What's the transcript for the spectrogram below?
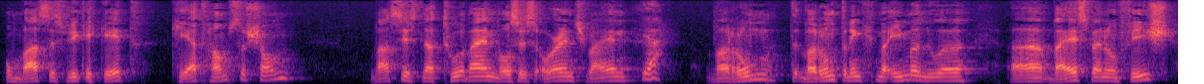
um was es wirklich geht. Kehrt haben sie schon. Was ist Naturwein? Was ist Orangewein? Ja. Warum, warum trinkt man immer nur äh, Weißwein und Fisch?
